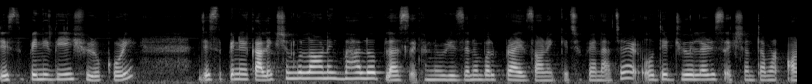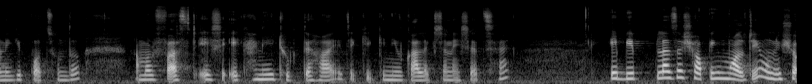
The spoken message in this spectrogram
জেসিপেনি দিয়েই শুরু করি। জেসিপেনের কালেকশনগুলো অনেক ভালো প্লাস এখানে রিজনেবল প্রাইস অনেক কিছু কেনা যায়। আর ওদের জুয়েলারি সেকশনটা আমার অনেকই পছন্দ। আমার ফার্স্ট এসে এখানেই ঢুকতে হয় যে কী কী নিউ কালেকশন এসেছে। এই বিপ প্লাজা শপিং মলটি উনিশশো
